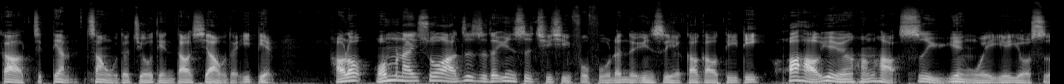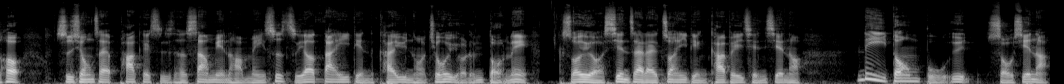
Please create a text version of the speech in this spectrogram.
到几点？上午的九点到下午的一点。好了，我们来说啊，日子的运势起起伏伏，人的运势也高高低低。花好月圆很好，事与愿违也有时候。师兄在 p a c k e s 上面哈，每次只要带一点开运哦，就会有人躲内，所以哦，现在来赚一点咖啡钱先哦。立冬补运，首先呐，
